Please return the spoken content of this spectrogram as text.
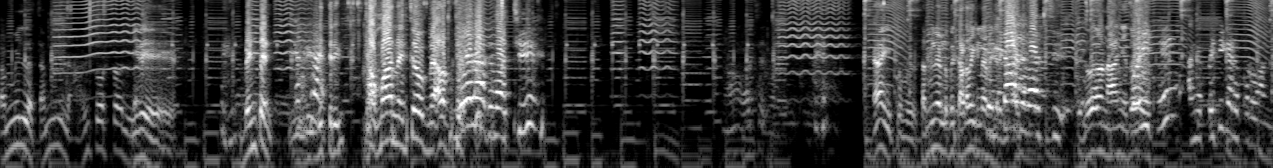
தமிழ்ல தமிழ்ல. அது தோட்டம் இல்ல. இது பென்டன் இப்படி இப்படி திரும்பி அம்மா நினைச்சா மேல போய் ஏழாவது வாட்ச் ஆ, இப்ப தமிழ்நாட்டுல போய் கடை வைக்கலாம் ஏதோ நாங்க ஏதோ போயிட்டு அங்க பெட்டி கடை போடுவாங்க.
